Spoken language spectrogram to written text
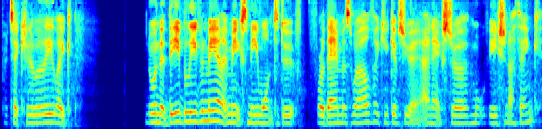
particularly. Like knowing that they believe in me and it makes me want to do it for them as well. Like it gives you an extra motivation, I think.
